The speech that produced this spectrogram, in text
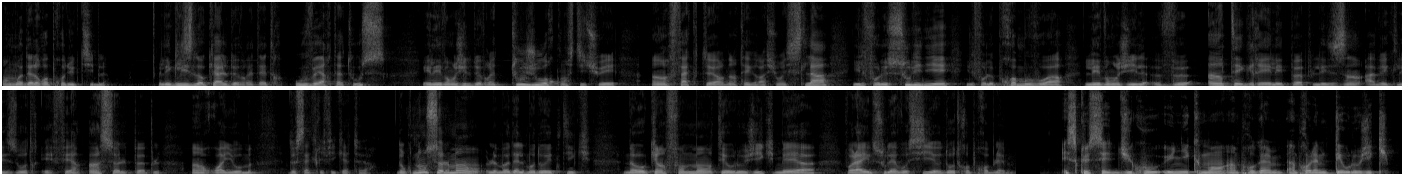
en modèles reproductibles. L'Église locale devrait être ouverte à tous, et l'Évangile devrait toujours constituer un facteur d'intégration. Et cela, il faut le souligner, il faut le promouvoir. L'Évangile veut intégrer les peuples les uns avec les autres et faire un seul peuple, un royaume de sacrificateurs. Donc non seulement le modèle modo-ethnique n'a aucun fondement théologique, mais euh, voilà, il soulève aussi euh, d'autres problèmes. Est-ce que c'est du coup uniquement un, un problème théologique?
